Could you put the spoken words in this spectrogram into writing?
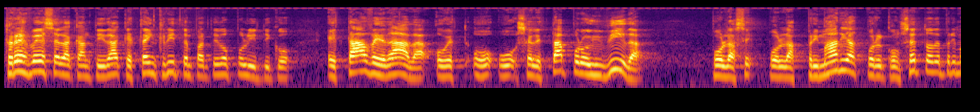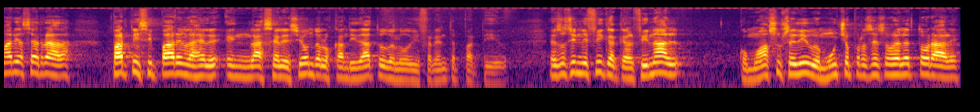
tres veces la cantidad que está inscrita en partidos políticos, está vedada o, se le está prohibida por las, primarias, por el concepto de primaria cerrada, participar en la selección de los candidatos de los diferentes partidos. Eso significa que al final, como ha sucedido en muchos procesos electorales,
